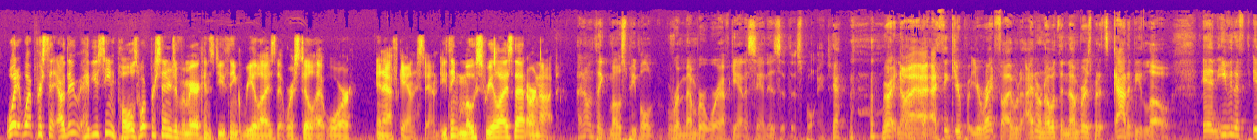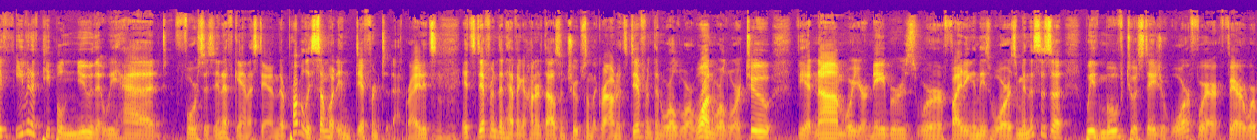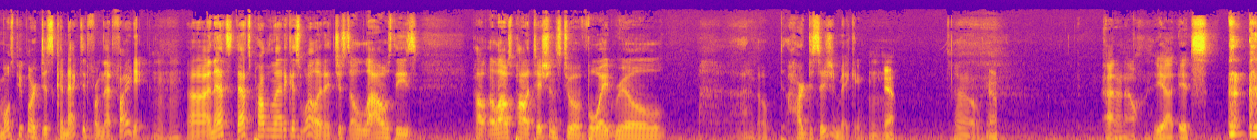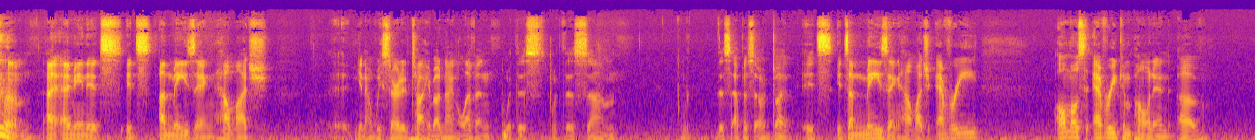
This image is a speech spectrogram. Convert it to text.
what what percent are there? Have you seen polls? What percentage of Americans do you think realize that we're still at war in Afghanistan? Do you think most realize that or not? I don't think most people remember where Afghanistan is at this point. Yeah, right. No, I, I think you're you're right, Phil. I would I don't know what the number is, but it's got to be low. And even if, if even if people knew that we had forces in Afghanistan, they're probably somewhat indifferent to that, right? It's mm-hmm. it's different than having hundred thousand troops on the ground. It's different than World War One, World War Two, Vietnam, where your neighbors were fighting in these wars. I mean, this is a we've moved to a stage of warfare fair where most people are disconnected from that fighting, mm-hmm. uh, and that's that's problematic as well. And it just allows these allows politicians to avoid real I don't know, hard decision making. Mm-hmm. Yeah. Oh, Yeah. I don't know. Yeah, it's. I, I mean, it's it's amazing how much. uh, You know, we started talking about 9/11 with this with this um, with this episode, but it's it's amazing how much every, almost every component of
